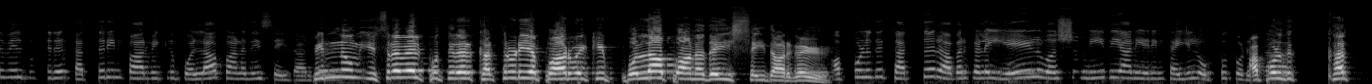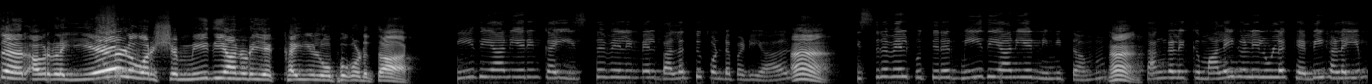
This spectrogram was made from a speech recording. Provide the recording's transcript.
இஸ்ரவேல் புத்திரர் கர்த்தரின் பார்வைக்கு பொல்லாப்பானதை செய்தார்கள். பின்னும் இஸ்ரவேல் புத்திரர் கர்த்தருடைய பார்வைக்கு பொல்லாப்பானதை செய்தார்கள். அப்பொழுது கர்த்தர் அவர்களை ஏழு வருஷம் மீதியானியரின் கையில் ஒப்பு அப்பொழுது கொடுத்தார் கர்த்தர் அவர்களை ஏழு வருஷம் மீதியானுடைய கையில் ஒப்பு கொடுத்தார் மீதியானியரின் கை இஸ்ரவேலின் மேல் பலத்து கொண்டபடியால் இஸ்ரவேல் புத்திரர் மீதியானியர் நிமித்தம் தங்களுக்கு மலைகளில் உள்ள கெபிகளையும்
